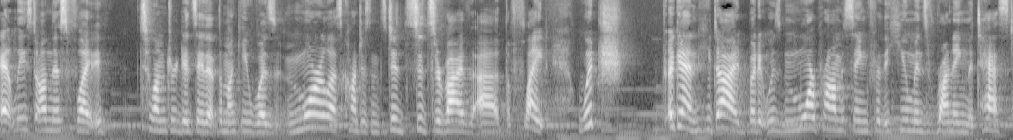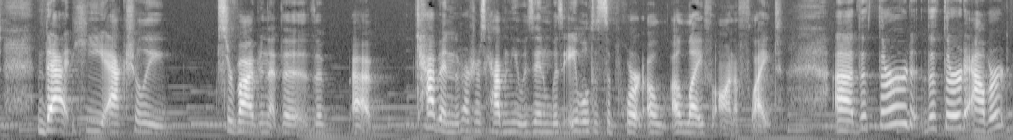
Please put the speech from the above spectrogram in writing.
at least on this flight, it, telemetry did say that the monkey was more or less conscious and did, did survive uh, the flight, which again, he died, but it was more promising for the humans running the test that he actually survived and that the, the uh, cabin, the pressurized cabin he was in, was able to support a, a life on a flight. Uh, the third, the third Albert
